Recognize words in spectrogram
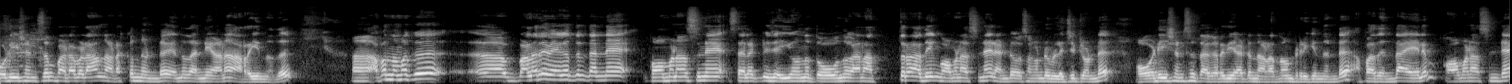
ഓഡീഷൻസും പടപെടാൻ നടക്കുന്നുണ്ട് എന്ന് തന്നെയാണ് അറിയുന്നത്. അപ്പം നമുക്ക് വളരെ വേഗത്തിൽ തന്നെ കോമണേഴ്സിനെ സെലക്ട് ചെയ്യുമെന്ന് തോന്നുന്നു. കാരണം അത്ര അധികം കോമണേഴ്സിനെ രണ്ട് ദിവസം കൊണ്ട് വിളിച്ചിട്ടുണ്ട്. ഓഡീഷൻസ് തകൃതിയായിട്ട് നടന്നുകൊണ്ടിരിക്കുന്നുണ്ട്. അപ്പോൾ അതെന്തായാലും കോമണേഴ്സിന്റെ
